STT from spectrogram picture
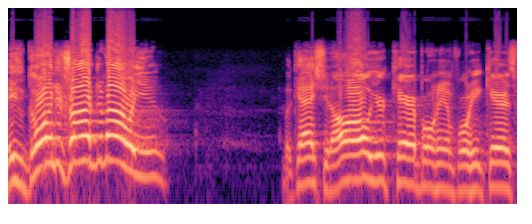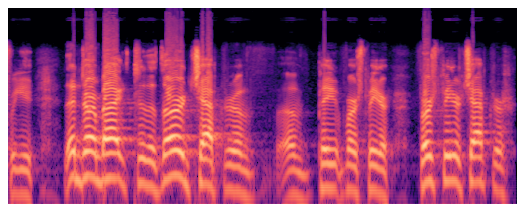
He's going to try to devour you. But casting all your care upon him, for he cares for you. Then turn back to the third chapter of, of 1 Peter. 1 Peter chapter,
